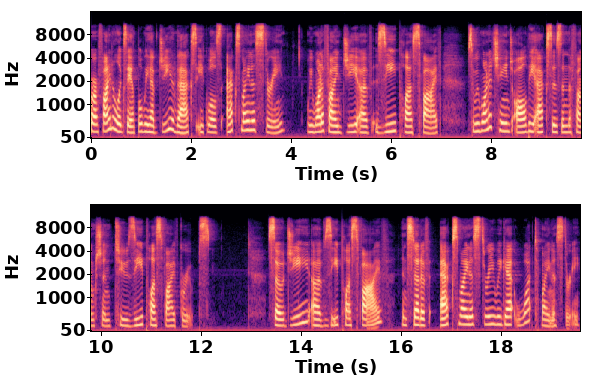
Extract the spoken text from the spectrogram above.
For our final example, we have g of x equals x minus 3. We want to find g of z plus 5. So we want to change all the x's in the function to z plus 5 groups. So g of z plus 5, instead of x minus 3, we get what minus 3?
